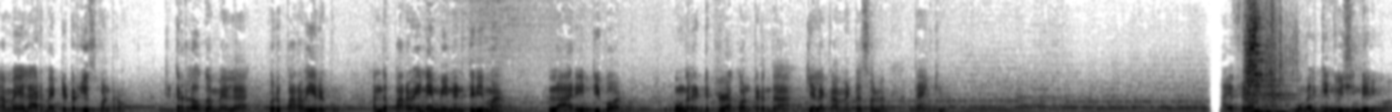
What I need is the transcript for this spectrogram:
நம்ம எல்லாருமே ட்விட்டர் யூஸ் பண்ணுறோம் ட்விட்டர் லோகோ மேலே ஒரு பறவை இருக்கும். அந்த பறவை நேம் என்னன்னு தெரியுமா? லாரி டிபார் உங்களுக்கு ட்விட்டர் அக்கௌண்ட் இருந்தா கீழே காமெண்ட்டை சொல்லுங்க. தேங்க்யூ ஹாய் ஃப்ரெண்ட்ஸ் உங்களுக்கு இந்த விஷயம் தெரியுமா?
